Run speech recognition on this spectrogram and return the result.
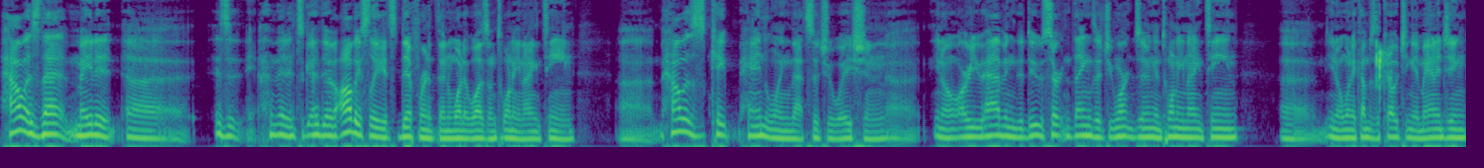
How has that made it? Uh, is it? I mean, it's obviously it's different than what it was in 2019. Uh, how is Cape handling that situation? Uh, you know, are you having to do certain things that you weren't doing in 2019? Uh, you know, when it comes to coaching and managing,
